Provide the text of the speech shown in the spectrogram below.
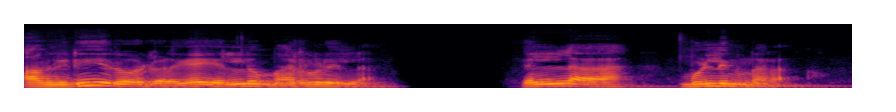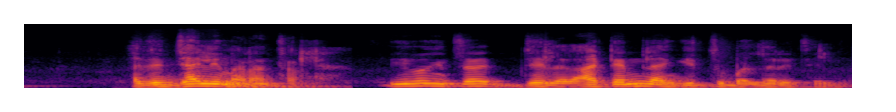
ಆಮೇಲೆ ಇಡೀ ರೋಡ್ ಒಳಗೆ ಎಲ್ಲೂ ಮರಗಳಿಲ್ಲ ಎಲ್ಲ ಮುಳ್ಳಿನ ಮರ. ಅದೇ ಜಾಲಿ ಮರ ಅಂತಾರಲ್ಲ. ಇವಾಗ ಈ ಥರ ಜೈಲಲ್ಲಿ ಆ ಟೈಮಲ್ಲಿ ಹಂಗಿತ್ತು ಬಲ್ಲ ರೀತಿಯಲ್ಲಿ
